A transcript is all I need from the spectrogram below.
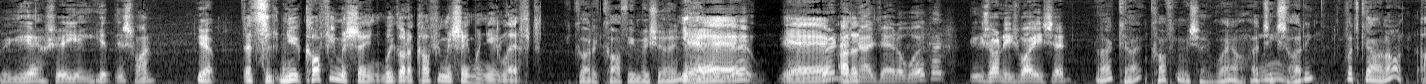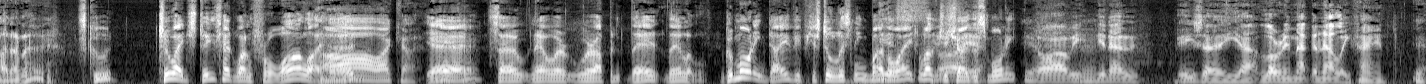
Yeah, sure. You can get this one. Yep, that's a new coffee machine. We got a coffee machine when you left. You got a coffee machine. Yeah, we do. yeah. I Brendan don't- knows how to work it. He's on his way. He said. Okay, coffee machine. Wow, that's Mm. exciting. What's going on? I don't know. It's good. Two HD's had one for a while. I heard. Oh, okay. Yeah, Okay. so now we're we're up at their their level. Good morning, Dave. If you're still listening, by the way, loved your Oh, show yeah. this morning. Yeah. Oh, he, you know, he's a uh, Laurie McAnally fan. Yeah.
